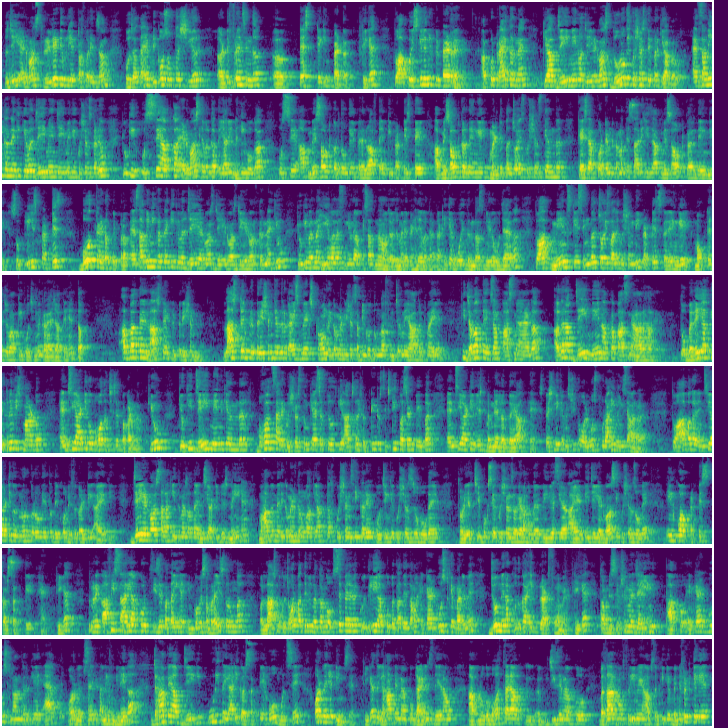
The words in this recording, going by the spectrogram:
तो जे एडवांस रिलेटिवली एक टफर एग्ज़ाम हो जाता है because of the sheer difference in the test taking pattern ठीक है? तो आपको इसके लिए भी प्रिपेयर रहना है। आपको ट्राई करना है कि आप जेई मेन और जेई एडवांस दोनों के क्वेश्चंस पेपर क्या करो। ऐसा नहीं करना है कि केवल जेई मेन जेई मेन के क्वेश्चंस कर रहे हो, क्योंकि उससे आपका एडवांस लेवल का तैयारी नहीं होगा। उससे आप मिस आउट कर दोगे पैराग्राफ टाइप की प्रैक्टिस पे। आप मिस आउट कर देंगे मल्टीपल चॉइस क्वेश्चंस के अंदर। कैसे आपको अटेम्प्ट करना थे सारी चीज़ें आप मिस आउट कर देंगे। So please practice both kind of paper अब ऐसा भी नहीं करना है कि केवल JEE advance JEE advance JEE advance करना है। क्यों? क्योंकि वरना ये वाला सीनियर आपके साथ ना हो जाए, जो मैंने पहले बताया था, ठीक है? वो एक गंदा सीनियर हो जाएगा। तो आप मेंस के सिंगल चॉइस वाले क्वेश्चन भी प्रैक्टिस करेंगे मॉक टेस्ट जब आपकी कोचिंग में कराए जाते हैं, तब। अब बात करें लास्ट टाइम प्रिपरेशन में। लास्ट टाइम प्रिपरेशन के अंदर गाइस में एक स्ट्रॉन्ग रिकमेंडेशन सभी को दूँगा फ्यूचर में याद रखना ये, कि जब आपका एग्ज़ाम पास में आएगा, अगर आप जेई मेन आपका पास में आ रहा है तो भले ही आप कितने भी स्मार्ट हो एनसीआरटी e को बहुत अच्छे से पकड़ना। क्यों? क्योंकि जेई मेन के अंदर बहुत सारे क्वेश्चंस तुम कह सकते हो कि आजकल 50 to 60 percent paper NCERT based बनने लग गया है। स्पेशली केमिस्ट्री तो ऑलमोस्ट पूरा ही वहीं से आ रहा है। तो आप अगर एनसीआरटी e को इग्नोर करोगे तो देखो डिफिकल्टी आएगी। जे एडवांस हालाँकि इतना ज़्यादा एनसीआरटी बेस्ड नहीं है। वहाँ पे मैं रिकमेंड करूँगा कि आप टफ क्वेश्चन ही करें। कोचिंग के क्वेश्चन जो हो गए, थोड़ी अच्छी बुक्स के क्वेश्चन वगैरह हो गए। Previous year I I JEE advance के क्वेश्चन हो गए। इनको आप प्रैक्टिस कर सकते हैं। ठीक है? तो मैंने काफ़ी सारी आपको चीज़ें बताई है, इनको मैं समराइज करूँगा और लास्ट में कुछ और बातें भी बताऊँगा। उससे पहले मैं क्विकली आपको बता देता हूँ एकेड बूस्ट के बारे में, जो मेरा खुद का एक प्लेटफॉर्म है, ठीक है? तो आप डिस्क्रिप्शन में जाइए, आपको एकेड बूस्ट नाम करके ऐप और वेबसाइट का लिंक मिलेगा, जहाँ पे आप जे की पूरी तैयारी कर सकते हो मुझसे और मेरी टीम से, ठीक है? तो यहाँ पे मैं आपको गाइडेंस दे रहा हूँ। आप लोगों को बहुत सारा चीज़ें मैं आपको बता रहा हूँ फ्री में आप सभी के बेनिफिट के लिए।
